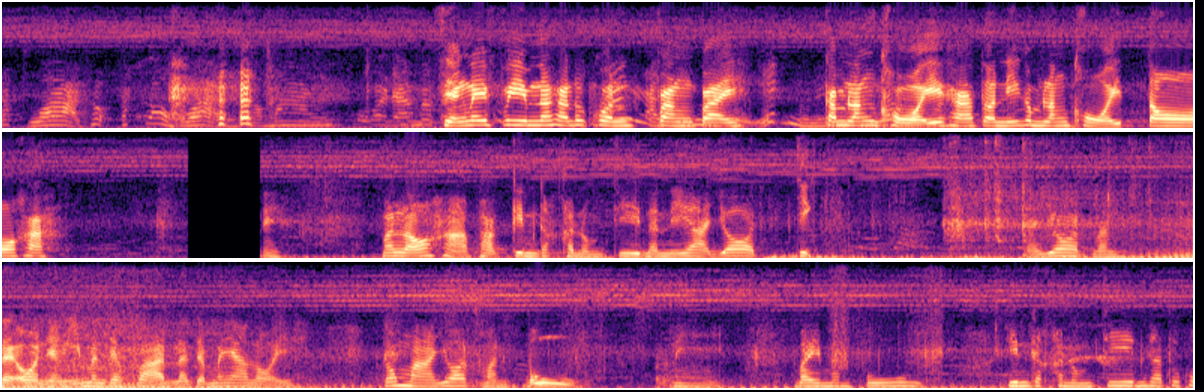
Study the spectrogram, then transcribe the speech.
จักว่าจักชอบว่าประมเสียงในฟิล์มนะคะ ทุกคนฟังไปกำลังขอยค่ะ ตอนนี้กำลังขอยตอค่ะนี่มาล้อหาผักกินกับขนมจีนอันนี้อะยอดจิกนะยอดมัน แต่อ่อนอย่างนี้มันจะฝาดนะจะไม่อร่อย ต้องมายอดมันปูนี่ใบมันปู กินกับขนมจีนค่ะทุกค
